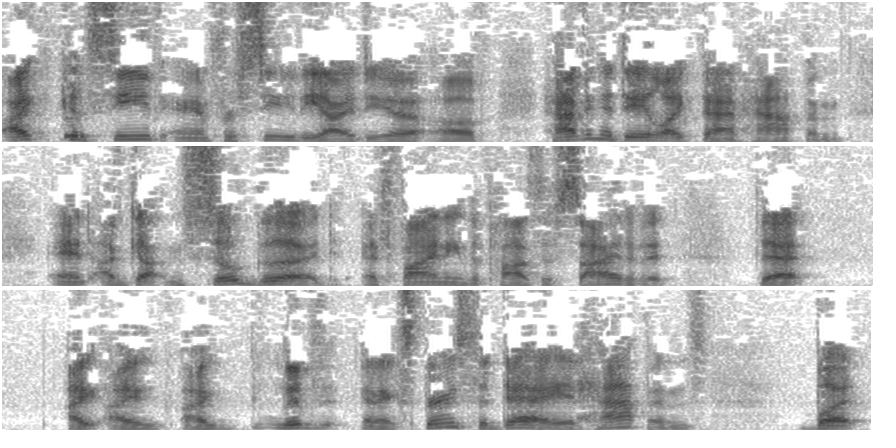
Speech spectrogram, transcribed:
I conceive and foresee the idea of having a day like that happen, and I've gotten so good at finding the positive side of it that I I, I live and experience the day. It happens, but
